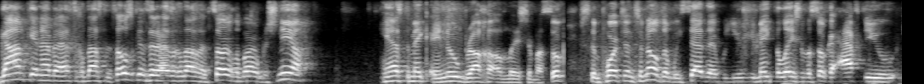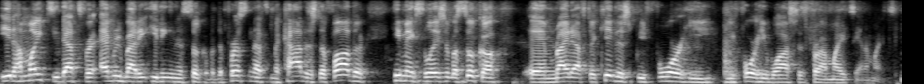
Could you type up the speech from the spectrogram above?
Gamken have a hesach It's also considered hesach he has to make a new bracha of Leisha Basuk. It's important to note that we said that you, you make the Leisha Basuk after you eat Hamaitzi, that's for everybody eating in the sukkah. But the person that's Makadish, the father, he makes the Leisha Basuk um, right after Kiddush before he before he washes for Hamaitzi and Hamaitzi.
